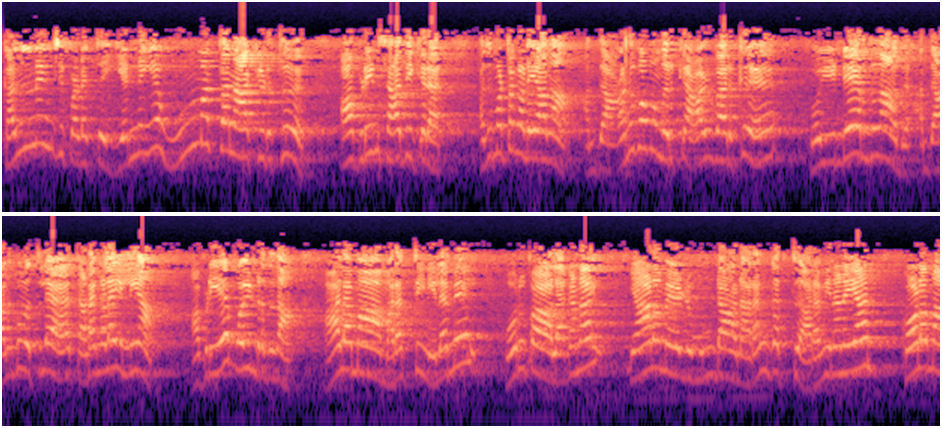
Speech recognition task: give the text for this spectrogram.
கல்நெஞ்சு படைத்த என்னைய உண்மத்தனாக்கிடுத்து அப்படின்னு சாதிக்கிறார். அது மட்டும் கிடையாதான். அந்த அனுபவம் இருக்கு ஆழ்வார்க்கு போயிட்டே இருந்ததான் அது. அந்த அனுபவத்துல தடங்களே இல்லையா? அப்படியே போயின்றதுதான். ஆலமா மரத்தின் இளமேல் ஒரு பால் அகனாய் ஞானமேழு முண்டான் அரங்கத்து அரவினனையான் கோலமா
